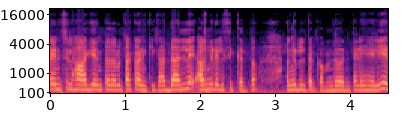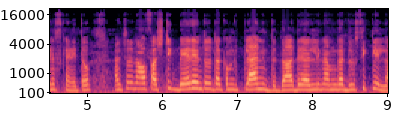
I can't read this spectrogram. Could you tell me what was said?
ಪೆನ್ಸಿಲ್ ಹಾಗೆ ಎಂತಾದರೂ ತಕೊಳಕೀಗ ಅದು ಅಲ್ಲೇ ಅಂಗಡಿಯಲ್ಲಿ ಸಿಕ್ಕತ್ತು ಅಂಗಡಿಯಲ್ಲಿ ತಗೊಂಡು ಅಂತೇಳಿ ಹೇಳಿ ಎಣಿಸ್ಕೊಂಡಿತ್ತು ಆ್ಯಕ್ಚುಲಿ ನಾವು ಫಸ್ಟಿಗೆ ಬೇರೆ ಎಂಥದ್ದು ತಗೊಂಡು ಪ್ಲ್ಯಾನ್ ಇದ್ದದ್ದು. ಆದರೆ ಅಲ್ಲಿ ನಮ್ಗೆ ಅದು ಸಿಕ್ಕಲಿಲ್ಲ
